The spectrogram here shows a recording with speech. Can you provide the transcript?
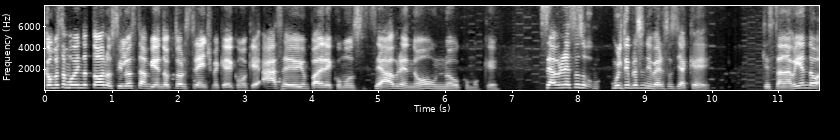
cómo está moviendo todos los hilos también Doctor Strange, me quedé como que, ah, se ve bien padre cómo se abre, ¿no? Un nuevo como que, se abren estos múltiples universos ya que, que están abriendo.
